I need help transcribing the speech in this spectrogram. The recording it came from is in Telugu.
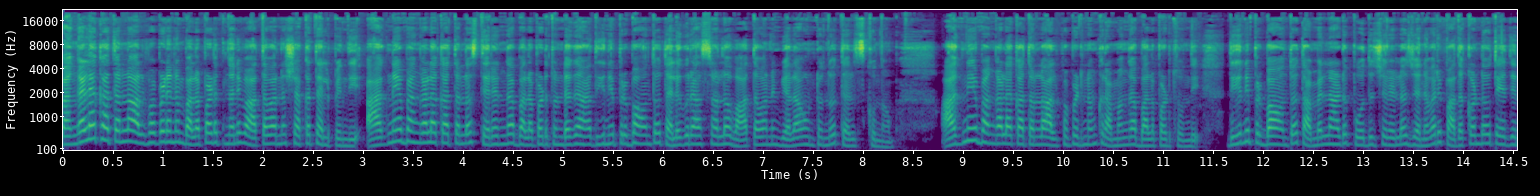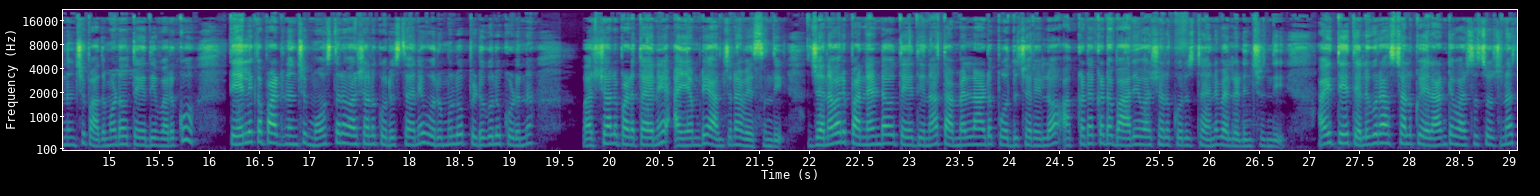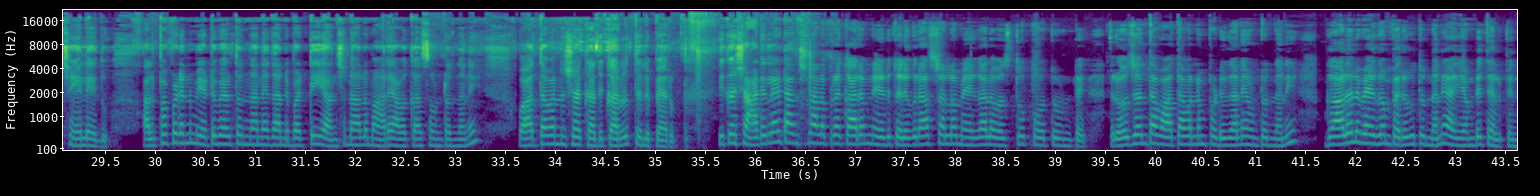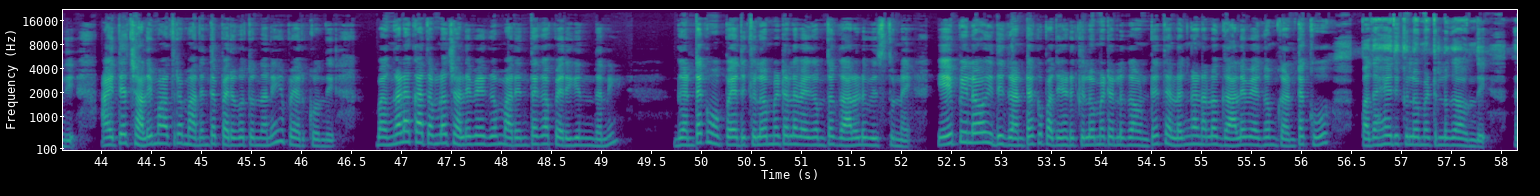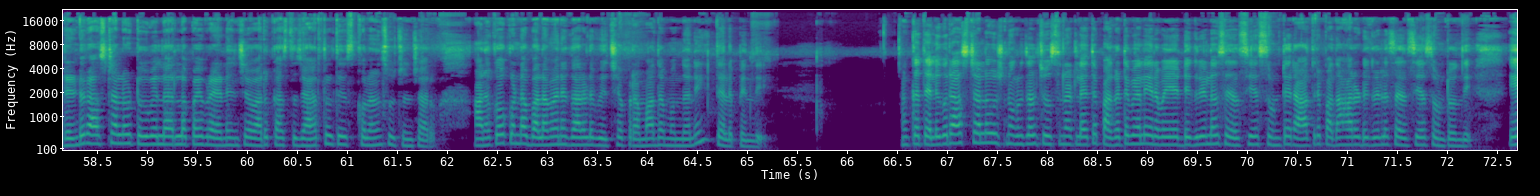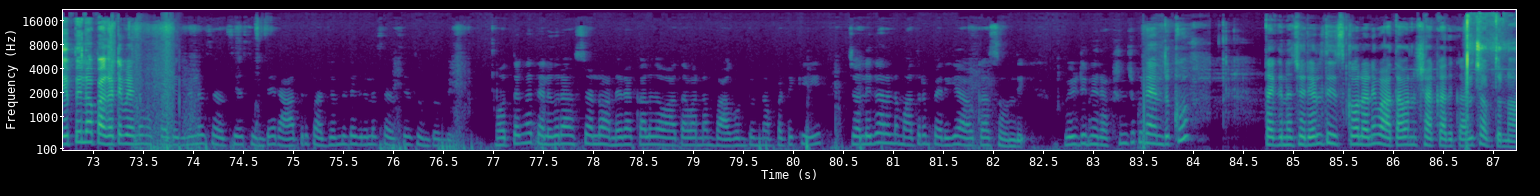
బంగాళాఖాతంలో అల్పపీడనం బలపడుతుందని వాతావరణ శాఖ తెలిపింది. ఆగ్నేయ బంగాళాఖాతంలో స్థిరంగా బలపడుతుండగా దీని ప్రభావంతో తెలుగు రాష్ట్రాల్లో వాతావరణం ఎలా ఉంటుందో తెలుసుకుందాం. ఆగ్నేయ బంగాళాఖాతంలో అల్పపీడనం క్రమంగా బలపడుతుంది. దీని ప్రభావంతో తమిళనాడు పుదుచ్చేరిలో జనవరి పదకొండవ తేదీ నుంచి పదమూడవ తేదీ వరకు తేలికపాటి నుంచి మోస్తరు వర్షాలు కురుస్తాయని ఉరుములు పిడుగులు కూడిన వర్షాలు పడతాయని ఐఎండీ అంచనా వేసింది. జనవరి పన్నెండవ తేదీన తమిళనాడు పొద్దుచేరిలో అక్కడక్కడ భారీ వర్షాలు కురుస్తాయని వెల్లడించింది. అయితే తెలుగు రాష్ట్రాలకు ఎలాంటి వర్ష సూచన చేయలేదు. అల్పపీడనం ఎటు వెళ్తుందనే దాన్ని బట్టి ఈ అంచనాలు మారే అవకాశం ఉంటుందని వాతావరణ శాఖ అధికారులు తెలిపారు. ఇక శాటిలైట్ అంచనాల ప్రకారం నేడు తెలుగు రాష్ట్రాల్లో మేఘాలు వస్తూ పోతూ ఉంటాయి. రోజంతా వాతావరణం పొడిగానే ఉంటుందని గాలుల వేగం పెరుగుతుందని ఐఎండీ తెలిపింది. అయితే చలి మాత్రం మరింత పెరుగుతుందని పేర్కొంది. బంగాళాఖాతంలో చలి వేగం మరింతగా పెరిగిందని గంటకు ముప్పై ఐదు కిలోమీటర్ల వేగంతో గాలులు వీస్తున్నాయి. ఏపీలో ఇది గంటకు పదిహేడు కిలోమీటర్లుగా ఉంటే తెలంగాణలో గాలి వేగం గంటకు పదహైదు కిలోమీటర్లుగా ఉంది. రెండు రాష్ట్రాల్లో టూ వీలర్లపై ప్రయాణించే వారు కాస్త జాగ్రత్తలు తీసుకోవాలని సూచించారు. అనుకోకుండా బలమైన గాలులు వీచే ప్రమాదం ఉందని తెలిపింది. ఇంకా తెలుగు రాష్ట్రాల్లో ఉష్ణోగ్రతలు చూసినట్లయితే పగటి వేళ ఇరవై ఏడు డిగ్రీల సెల్సియస్ ఉంటే రాత్రి పదహారు డిగ్రీల సెల్సియస్ ఉంటుంది. ఏపీలో పగటి వేళ ముప్పై డిగ్రీల సెల్సియస్ ఉంటే రాత్రి పద్దెనిమిది డిగ్రీల సెల్సియస్ ఉంటుంది. మొత్తంగా తెలుగు రాష్ట్రాల్లో అన్ని రకాలుగా వాతావరణం బాగుంటున్నప్పటికీ చలిగాలను మాత్రం పెరిగే అవకాశం ఉంది. వీటిని రక్షించుకునేందుకు తగిన చర్యలు తీసుకోవాలని వాతావరణ శాఖ అధికారులు చెబుతున్నారు.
